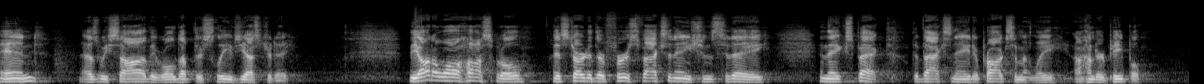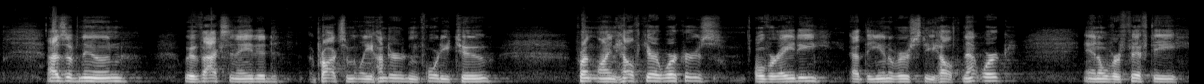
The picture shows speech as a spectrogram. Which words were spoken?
And as we saw, they rolled up their sleeves yesterday. The Ottawa Hospital has started their first vaccinations today, and they expect to vaccinate approximately 100 people. As of noon, we've vaccinated approximately 142 frontline healthcare workers, over 80 at the University Health Network, and over 50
